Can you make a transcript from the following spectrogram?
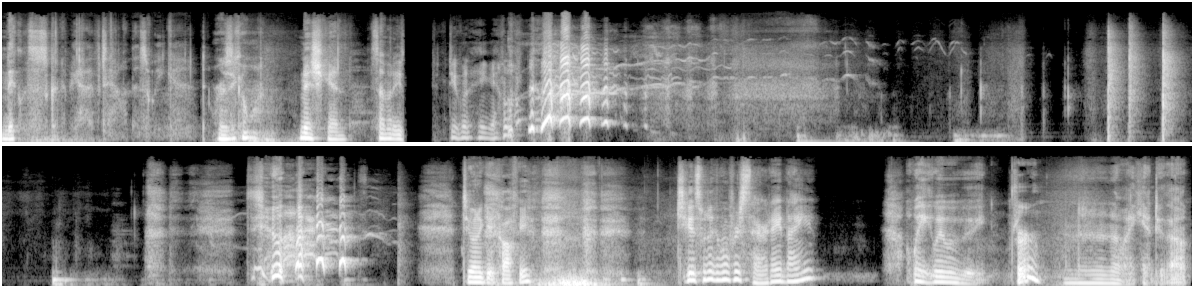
Nicholas is gonna be out of town this weekend. Where's he going? Michigan. Somebody. Do you want to hang out? Do you want to get coffee? Do you guys want to come over Saturday night? Oh, wait, wait, wait, wait. Sure. No, no, no, no, I can't do that.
